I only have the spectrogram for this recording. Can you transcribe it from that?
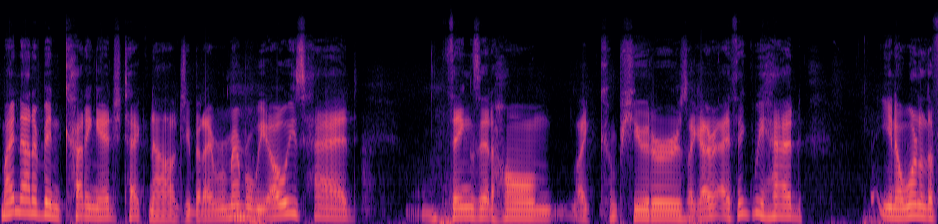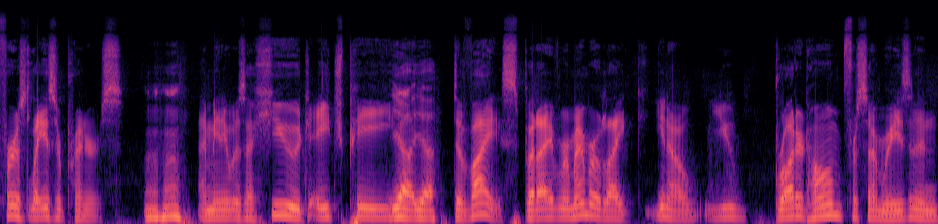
might not have been cutting edge technology but i remember we always had things at home like computers like i, I think we had you know one of the first laser printers mm-hmm. i mean it was a huge hp yeah yeah device. But I remember, like, you know, you brought it home for some reason and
